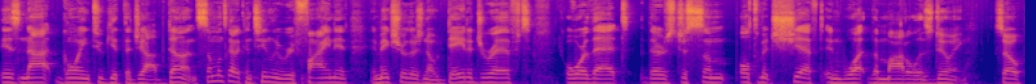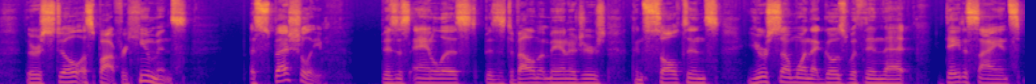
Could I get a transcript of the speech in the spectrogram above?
is not going to get the job done. Someone's got to continually refine it and make sure there's no data drift or that there's just some ultimate shift in what the model is doing. So there's still a spot for humans, especially business analysts, business development managers, consultants. You're someone that goes within that data science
